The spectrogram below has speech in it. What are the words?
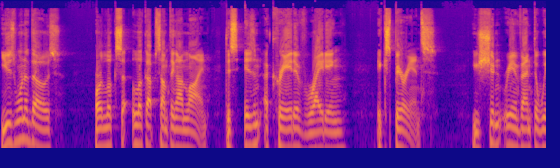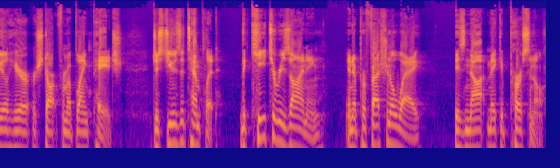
Use one of those or look, look up something online. This isn't a creative writing experience. You shouldn't reinvent the wheel here or start from a blank page. Just use a template. The key to resigning in a professional way is not make it personal.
